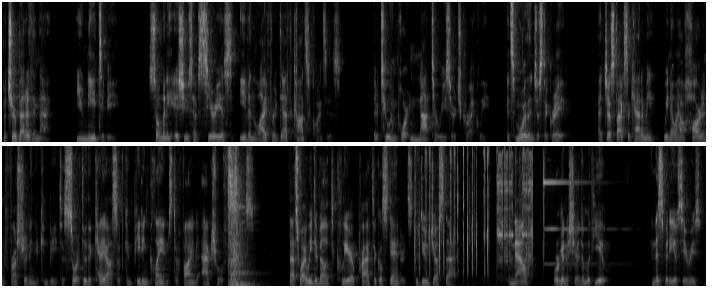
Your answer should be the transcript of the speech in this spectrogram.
But you're better than that. You need to be. So many issues have serious, even life or death consequences. They're too important not to research correctly. It's more than just a grade. At Just Facts Academy, we know how hard and frustrating it can be to sort through the chaos of competing claims to find actual facts. That's why we developed clear, practical standards to do just that. And now, we're going to share them with you. In this video series,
